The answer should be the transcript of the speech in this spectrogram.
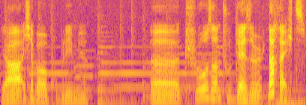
Ja, ich habe aber ein Problem hier. Äh, Trosan to Desert. Nach rechts.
